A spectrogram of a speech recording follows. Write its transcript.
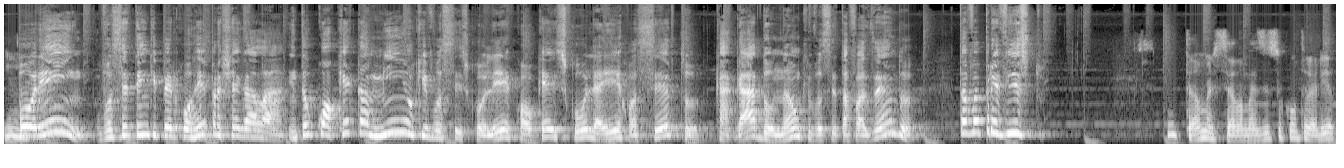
Hum. Porém, você tem que percorrer para chegar lá. Então, qualquer caminho que você escolher, qualquer escolha, erro, acerto, cagado ou não que você está fazendo, estava previsto. Então, Marcelo, mas isso contraria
